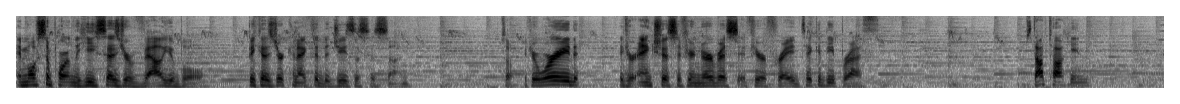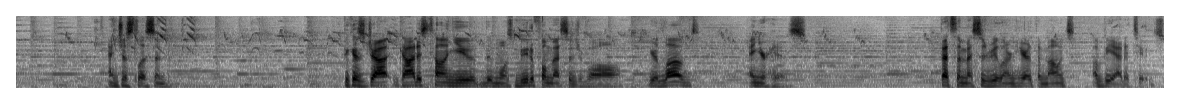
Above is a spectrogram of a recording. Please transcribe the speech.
and most importantly, He says you're valuable because you're connected to Jesus, His Son. So if you're worried, if you're anxious, if you're nervous, if you're afraid, take a deep breath. Stop talking and just listen. Because God is telling you the most beautiful message of all you're loved and you're His. That's the message we learn here at the Mount of Beatitudes.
